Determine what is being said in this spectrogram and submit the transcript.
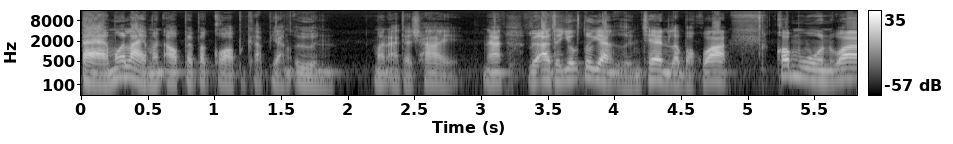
แต่เมื่อไหร่มันเอาไปประกอบกับอย่างอื่น มันอาจจะใช่นะหรืออาจจะยกตัวอย่างอื่น เช่น เราบอกว่าข้อมูลว่า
